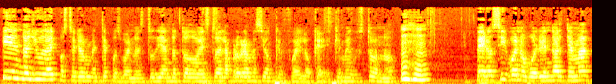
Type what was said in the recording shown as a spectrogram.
pidiendo ayuda y posteriormente, pues bueno, estudiando todo esto de la programación, que fue lo que, me gustó, ¿no? Pero sí, bueno, volviendo al tema,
